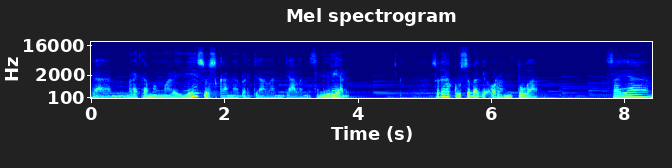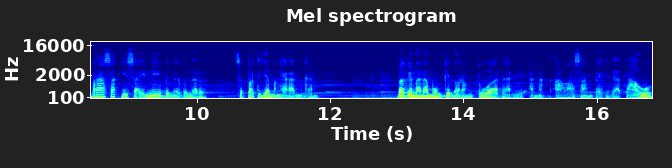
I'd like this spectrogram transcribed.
dan mereka memarahi Yesus karena berjalan-jalan sendirian. Saudaraku sebagai orang tua, saya merasa kisah ini benar-benar sepertinya mengherankan. Bagaimana mungkin orang tua dari anak Allah sampai tidak tahu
